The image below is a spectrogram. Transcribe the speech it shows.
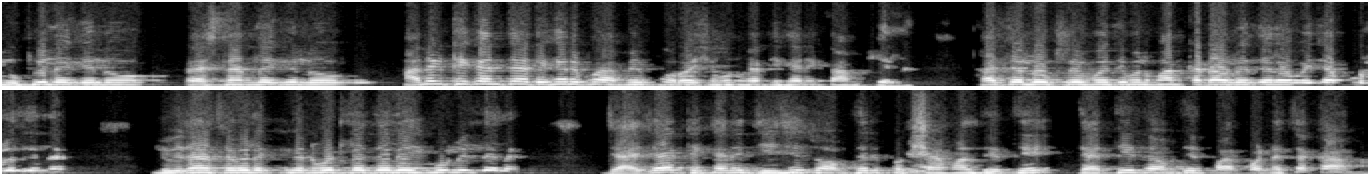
युपीला गेलो राजस्थानला गेलो अनेक ठिकाणी त्या ठिकाणी आम्ही प्रवासी म्हणून या ठिकाणी काम केलं. कालच्या लोकसभेमध्ये मला मान कटावलं दिलं वैजापूरला दिलं विधानसभेला किनवटला दिलं हिंगोलीला दिलं ज्या ज्या ठिकाणी जी जी जबाबदारी पक्ष आम्हाला देते त्या ती जबाबदारी पार पाडण्याचं काम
